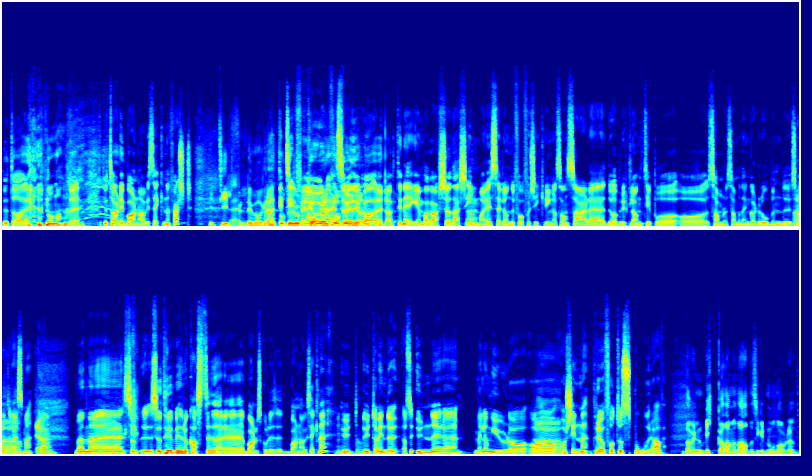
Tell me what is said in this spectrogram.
Du tar noen andre Du tar de barnehagesekkene først. I tilfelle det går greit. I du tilfelle det går greit, så vil du ikke ha ødelagt din egen bagasje. Det er så innmari, selv om du får forsikring og sånn, så er det Du har brukt lang tid på å, å samle sammen den garderoben du skal ut og reise med. Men eh, så, så du begynner å kaste de der eh, barnehagesekkene ut, ut av vinduet. Altså under eh, mellom hjulet og, og, og skinnet. Prøv å få til å spore av. Da ville den bikka, da, men da hadde sikkert noen overlevd.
